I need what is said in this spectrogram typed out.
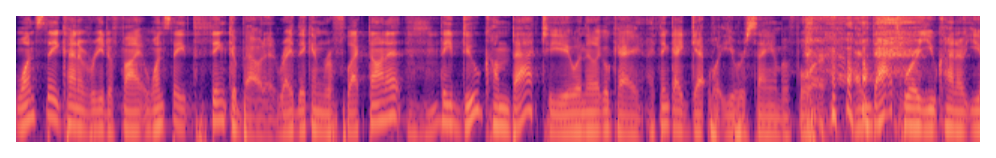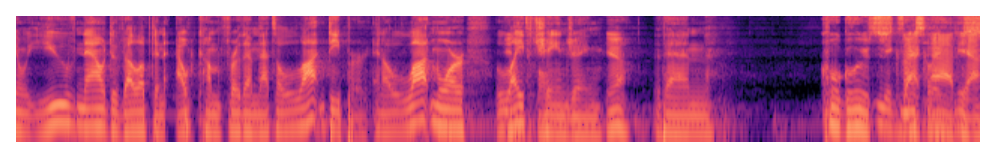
Once they kind of redefine, once they think about it, right? They can reflect on it. Mm-hmm. They do come back to you and they're like, okay, I think I get what you were saying before. and that's where you kind of, you know, you've now developed an outcome for them that's a lot deeper and a lot more life changing Yeah. than cool glutes, Exactly, nice abs. yeah.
